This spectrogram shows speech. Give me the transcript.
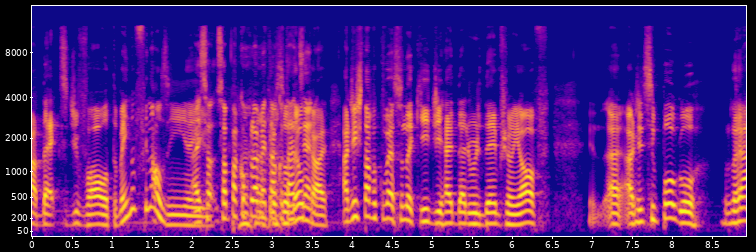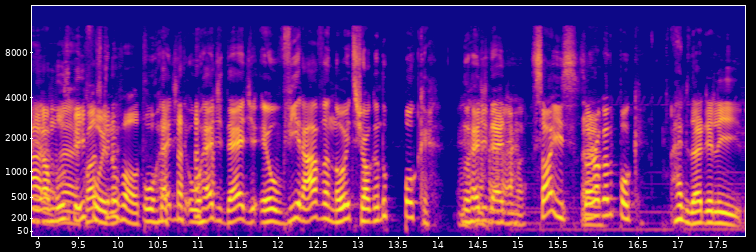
Iradex de volta, bem no finalzinho aí. Aí só, só pra complementar o que eu tava Não, dizendo. Caio. A gente tava conversando aqui de Red Dead Redemption e off, a, a gente se empolgou, né? Cara, e a música É, aí quase foi, que não né? volta. O Red, o Red Dead, eu virava noites jogando poker no Red Dead, mano. Só isso, só É. jogando poker. Red Dead, ele...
